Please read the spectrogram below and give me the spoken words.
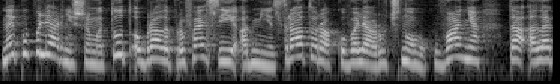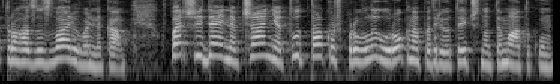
Найпопулярнішими тут обрали професії адміністратора, коваля ручного кування та електрогазозварювальника. В перший день навчання тут також провели урок на патріотичну тематику.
